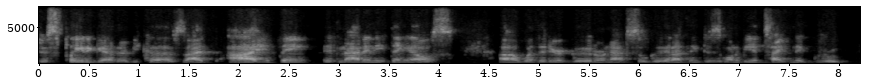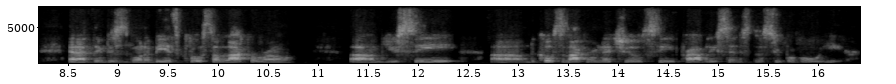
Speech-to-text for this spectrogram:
just play together because I I think if not anything else, uh, whether they're good or not so good, I think this is going to be a tight knit group and I think this is Mhm. going to be as close to locker room. Um, you see um, the closest locker room that you'll see probably since the Super Bowl year.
